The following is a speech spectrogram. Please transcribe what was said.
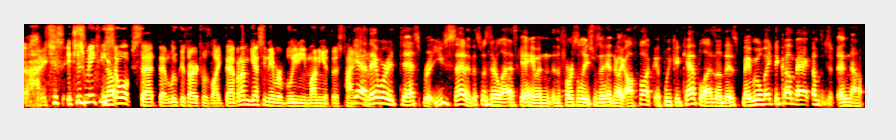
Ugh, It just it just makes me You know- so upset that LucasArts was like that. But I'm guessing they were bleeding money at this time. Yeah, too. they were desperate. You said it. This was their last game, and the first release was a hit. And they're like, "Oh fuck! If we could capitalize on this, maybe we'll make the comeback." And no,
